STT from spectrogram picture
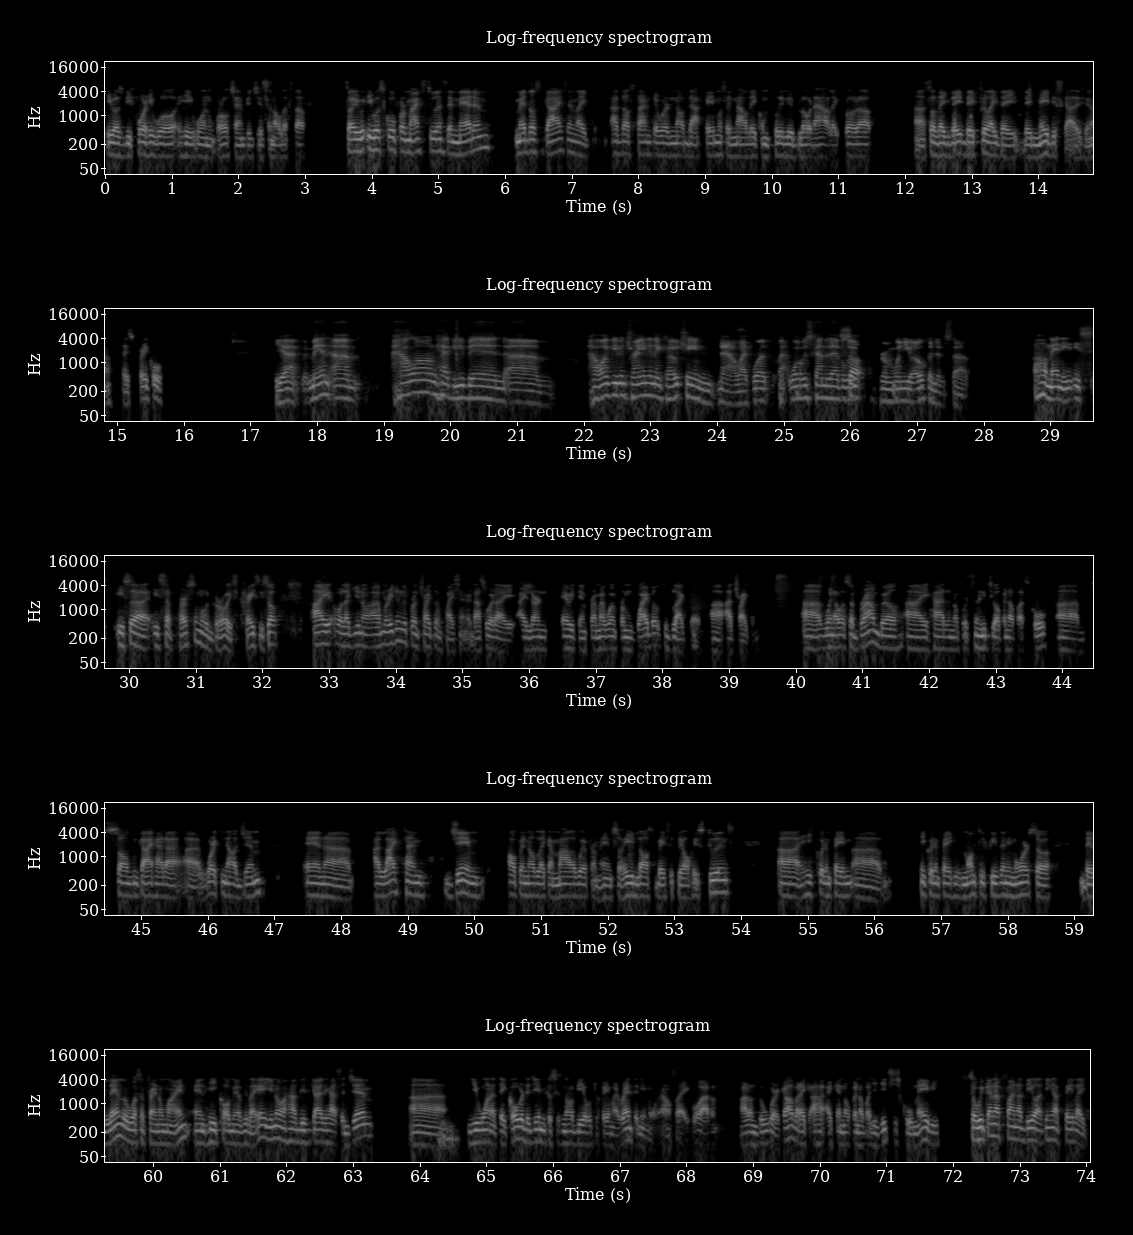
he was before he will he won world championships and all that stuff. So it, it was cool for my students. They met him, met those guys, and like at those times they were not that famous, and now they completely blow down, like blowed up. Uh, so like they they feel like they they made these guys, you know. So it's pretty cool. Yeah, man. Um, how long have you been um how long have you been training and coaching now? Like what what was kind of the evolution so, from when you opened and stuff? Oh man, it's it's a it's a personal growth. It's crazy. So I or oh, like you know I'm originally from Triton Fight Center. That's where I I learned everything from. I went from white belt to black belt uh, at Triton. Uh, when I was a brown belt, I had an opportunity to open up a school. Um, some guy had a, a, working out gym, and uh, a lifetime gym opened up like a mile away from him. So he lost basically all his students. Uh, he couldn't pay uh, he couldn't pay his monthly fees anymore. So the landlord was a friend of mine, and he called me up. He's like, "Hey, you know, I have this guy that has a gym. Uh, you want to take over the gym because he's not be able to pay my rent anymore?" And I was like, "Well, I don't I don't do workout, but I, I can open up a jiu-jitsu school maybe." So we kind of find a deal. I think I paid like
